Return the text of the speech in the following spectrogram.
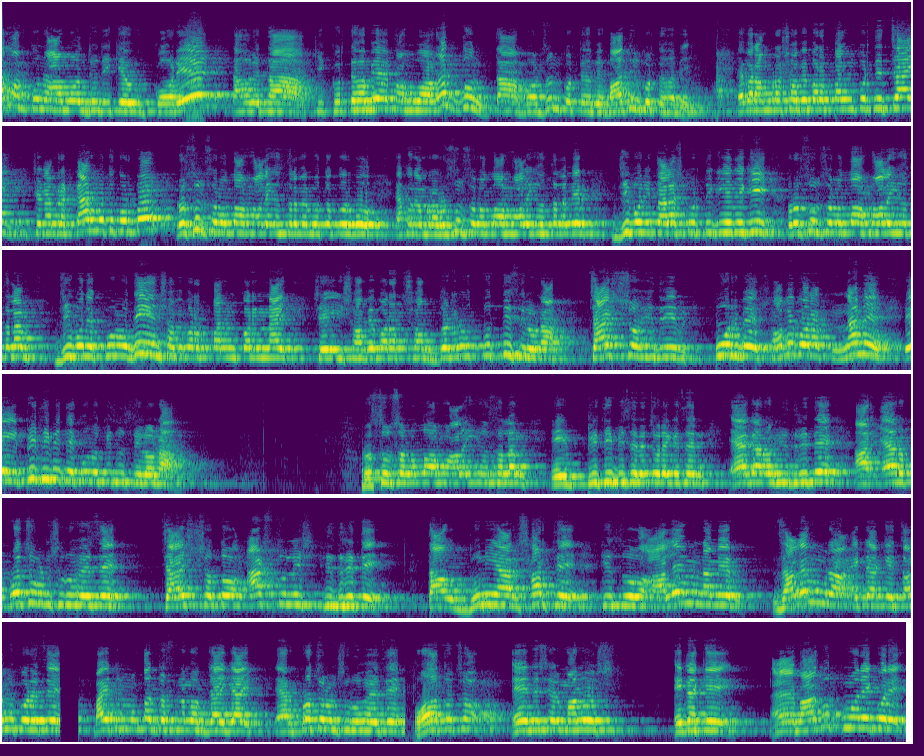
এমন কোন আমল যদি কেউ করে, তাহলে তা কি করতে হবে? তা বর্জন করতে হবে, বাতিল করতে হবে। এবার আমরা সবে বরাত পালন করতে চাই, সেটা আমরা কার মতো করব? রসুল সাল্লাল্লাহু আলাইহি ওয়াসাল্লামের মতো করব। এখন আমরা রসুল সাল্লাল্লাহু আলাইহি ওয়াসাল্লামের জীবনী তালাশ করতে গিয়ে দেখি, রসুল সাল্লাল্লাহু আলাইহি ওয়াসাল্লাম জীবনে কোনো দিন সবে বরাত পালন করেন নাই। সেই সবে বরাত শব্দটার উৎপত্তি ছিল না। চারশো হিজড়ির পূর্বে সবে বরাত নামে এই পৃথিবীতে কোনো কিছু ছিল না। রসুল সাল্লাহ আলহিহাসাল্লাম এই পৃথিবী ছেড়ে চলে গেছেন এগারো হিজড়িতে আর এর প্রচলন শুরু হয়েছে চারশত আটচল্লিশ হিজড়িতে। তাও দুনিয়ার স্বার্থে কিছু আলেম নামের জালেমরা এটাকে চালু করেছে বাইতুল মুকদ্দাস নামক জায়গায় এর প্রচলন শুরু হয়েছে। অথচ এই দেশের মানুষ এটাকে এবাদত মনে করে।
